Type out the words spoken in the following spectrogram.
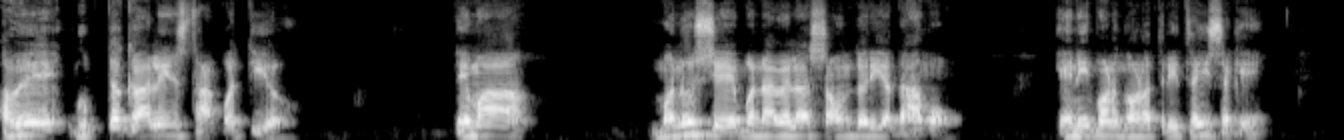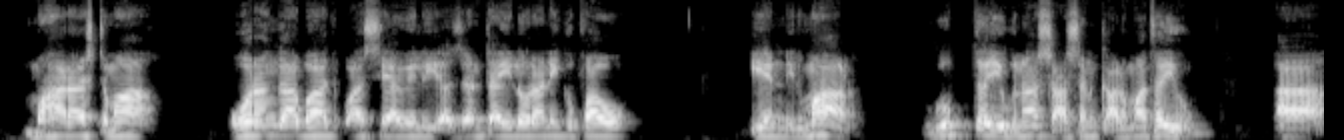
હવે ગુપ્તકાલીન સ્થાપત્ય તેમાં મનુષ્યએ બનાવેલા સૌંદર્ય ધામો, એની પણ ગણતરી થઈ શકે. મહારાષ્ટ્રમાં ઔરંગાબાદ પાસે આવેલી અજંટા ઇલોરાની ગુફાઓ, એ નિર્માણ ગુપ્ત યુગના શાસનકાળમાં થયું. આ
